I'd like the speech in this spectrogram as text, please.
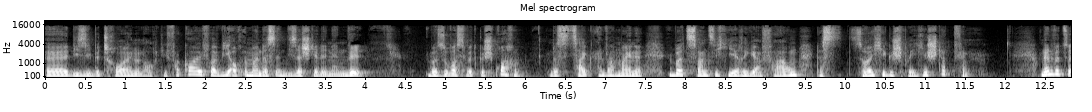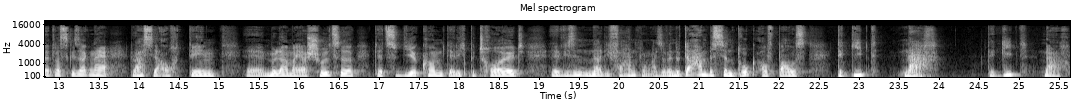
äh, die sie betreuen und auch die Verkäufer, wie auch immer man das an dieser Stelle nennen will. Über sowas wird gesprochen. Und das zeigt einfach meine über 20-jährige Erfahrung, dass solche Gespräche stattfinden. Und dann wird so etwas gesagt, naja, du hast ja auch den äh, Müller, Meier, Schulze, der zu dir kommt, der dich betreut. Äh, wie sind denn da die Verhandlungen? Also wenn du da ein bisschen Druck aufbaust, der gibt nach. Der gibt nach.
